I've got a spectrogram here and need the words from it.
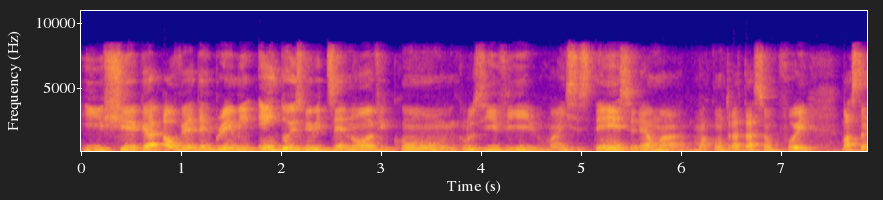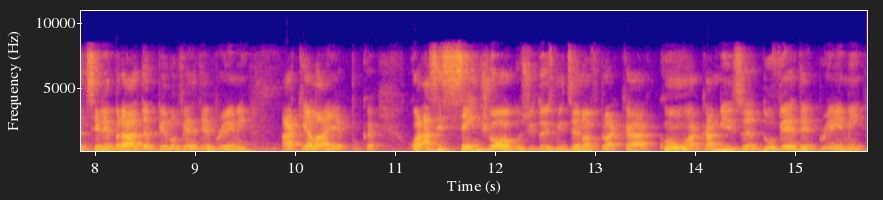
e chega ao Werder Bremen em 2019 com inclusive uma insistência, né, uma, uma contratação que foi bastante celebrada pelo Werder Bremen aquela época. Quase 100 jogos de 2019 para cá com a camisa do Werder Bremen.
